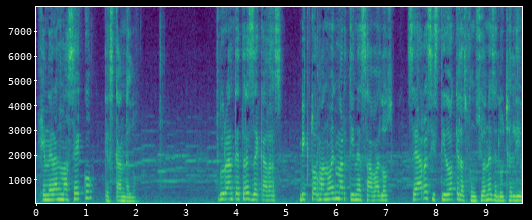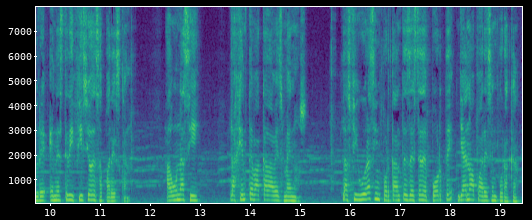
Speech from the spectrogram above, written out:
generan más eco escándalo. Durante tres décadas, Víctor Manuel Martínez Ábalos se ha resistido a que las funciones de lucha libre en este edificio desaparezcan. Aún así, la gente va cada vez menos. Las figuras importantes de este deporte ya no aparecen por acá.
